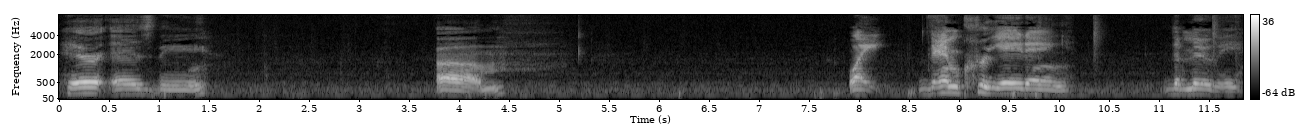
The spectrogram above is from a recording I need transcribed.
Here is the um like them creating the movie.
